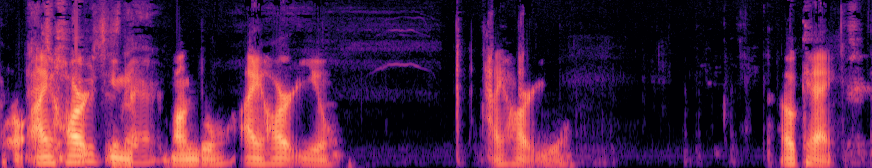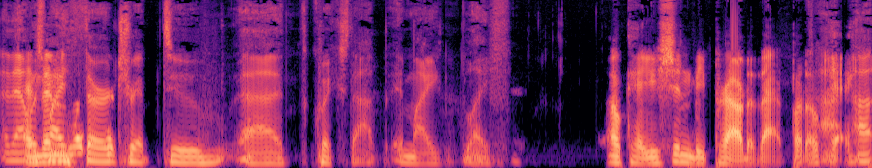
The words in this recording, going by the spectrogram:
Well, I heart you. Mr. Bungle. I heart you. I heart you. Okay. and that And was my what- third trip to uh, Quick Stop in my life. Okay, you shouldn't be proud of that, but okay. I- I-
